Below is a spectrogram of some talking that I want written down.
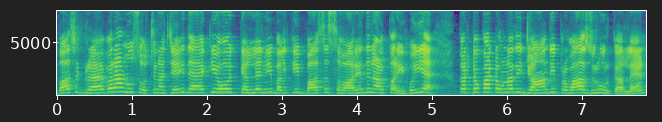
ਬੱਸ ਡਰਾਈਵਰਾਂ ਨੂੰ ਸੋਚਣਾ ਚਾਹੀਦਾ ਹੈ ਕਿ ਉਹ ਇਕੱਲੇ ਨਹੀਂ ਬਲਕਿ ਬੱਸ ਸਵਾਰੀਆਂ ਦੇ ਨਾਲ ਭਰੀ ਹੋਈ ਹੈ। ਘੱਟੋ ਘੱਟ ਉਹਨਾਂ ਦੀ ਜਾਨ ਦੀ ਪਰਵਾਹ ਜ਼ਰੂਰ ਕਰ ਲੈਣ।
